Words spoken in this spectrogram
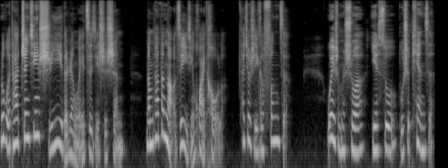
如果他真心实意的认为自己是神，那么他的脑子已经坏透了，他就是一个疯子。为什么说耶稣不是骗子，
